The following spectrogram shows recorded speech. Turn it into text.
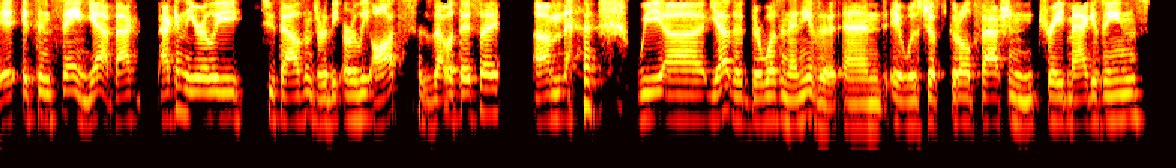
It's insane. Yeah. Back, back in the early 2000s or the early aughts, is that what they say? Um, we, uh, yeah, there, there, wasn't any of it. And it was just good old fashioned trade magazines,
